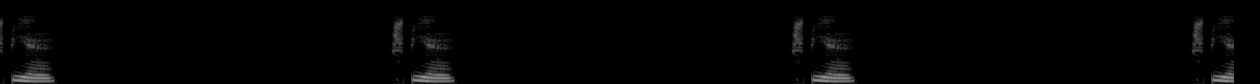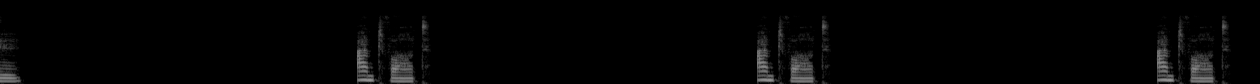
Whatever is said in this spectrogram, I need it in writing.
Spiel. Spiel. Spiel. Spiel. Antwort. Antwort. Antwort.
